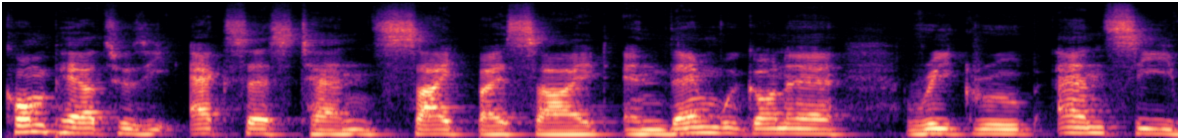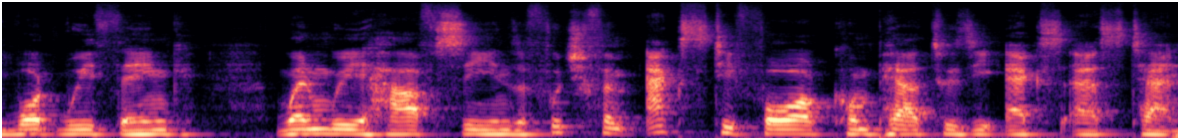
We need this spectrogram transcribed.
compared to the X-S10 side by side and then we're gonna regroup and see what we think when we have seen the Fujifilm X-T4 compared to the X-S10.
